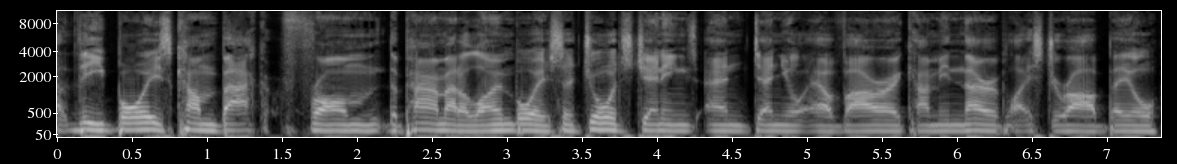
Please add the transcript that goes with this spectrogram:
Uh, the boys come back from the Parramatta Lone Boys. So George Jennings and Daniel Alvaro come in. They replace Gerard Beale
